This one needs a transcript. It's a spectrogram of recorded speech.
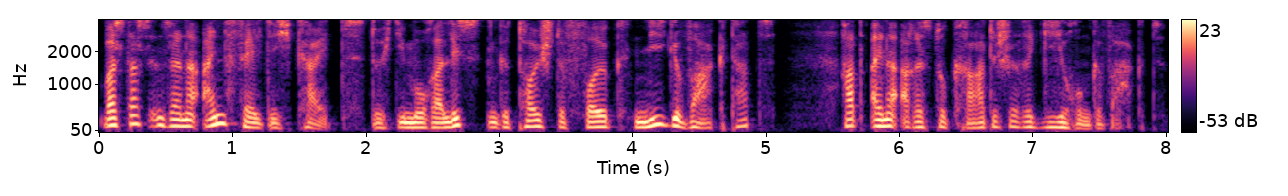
Was das in seiner Einfältigkeit durch die Moralisten getäuschte Volk nie gewagt hat, hat eine aristokratische Regierung gewagt.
